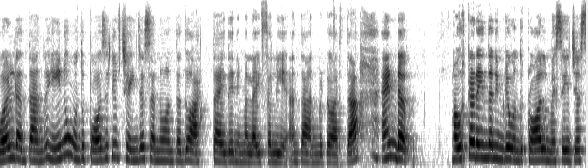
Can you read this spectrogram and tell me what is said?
world ಅಂತ ಅಂದ್ರೆ ಏನೋ ಒಂದು ಪಾಸಿಟಿವ್ ಚೇಂಜಸ್ ಅನ್ನುವಂಥದ್ದು ಆಗ್ತಾ ಇದೆ ನಿಮ್ಮ ಲೈಫಲ್ಲಿ ಅಂತ ಅಂದ್ಬಿಟ್ಟು ಅರ್ಥ. ಆ್ಯಂಡ್ ಅವ್ರ ಕಡೆಯಿಂದ ನಿಮಗೆ ಒಂದು ಕಾಲ್ ಮೆಸೇಜಸ್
